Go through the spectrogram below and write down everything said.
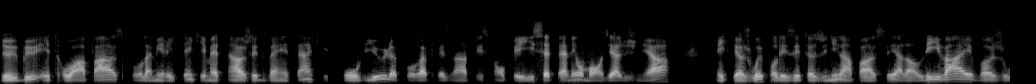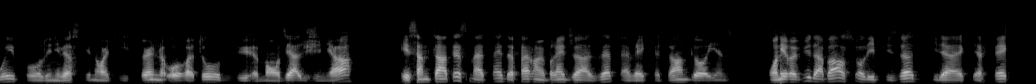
Deux buts et trois passes pour l'Américain qui est maintenant âgé de 20 ans, qui est trop vieux là, pour représenter son pays cette année au Mondial Junior mais qui a joué pour les États-Unis l'an passé. Alors, Levi va jouer pour l'Université Northeastern au retour du euh, Mondial Junior. Et ça me tentait ce matin de faire un brin de jazette avec John Goyens. On est revenu d'abord sur l'épisode qui a, fait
